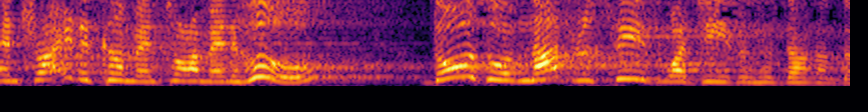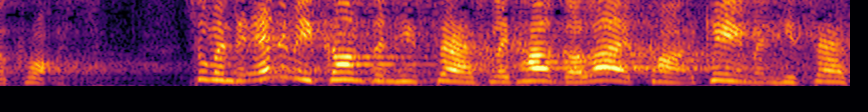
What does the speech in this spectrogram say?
and try to come and torment who? Those who have not received what Jesus has done on the cross. So when the enemy comes and he says, like how Goliath came and he said,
